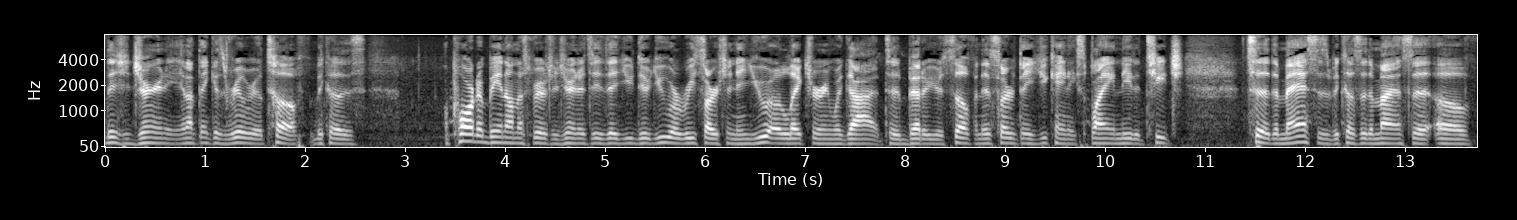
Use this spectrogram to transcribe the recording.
this journey, and I think it's real, real tough because a part of being on a spiritual journey is that you do you are researching and you are lecturing with God to better yourself, and there's certain things you can't explain, need to teach to the masses because of the mindset of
